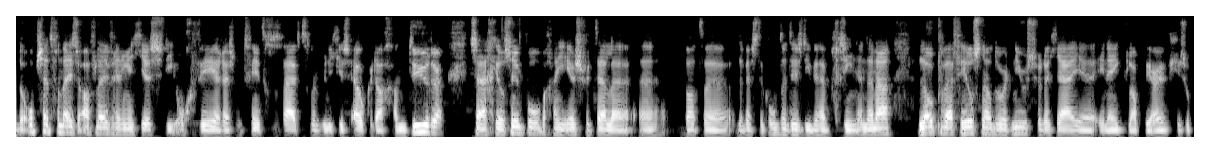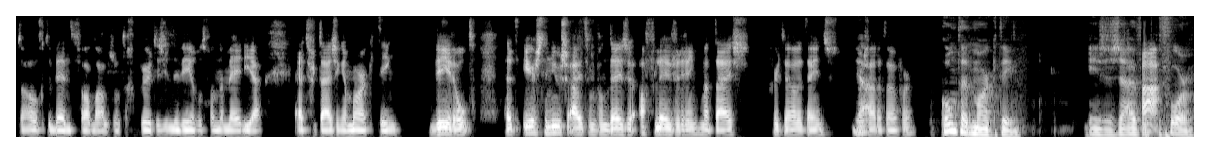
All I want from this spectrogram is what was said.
de opzet van deze afleveringetjes, die ongeveer zo'n 20 tot 25 minuutjes elke dag gaan duren, zijn eigenlijk heel simpel. We gaan je eerst vertellen uh, wat uh, de beste content is die we hebben gezien. En daarna lopen we even heel snel door het nieuws, zodat jij uh, in één klap weer eventjes op de hoogte bent van alles wat er gebeurd is in de wereld van de media, advertising en marketing wereld. Het eerste nieuwsitem van deze aflevering, Matthijs, vertel het eens. Waar gaat het over? Content marketing. In zijn zuivere ah, vorm.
